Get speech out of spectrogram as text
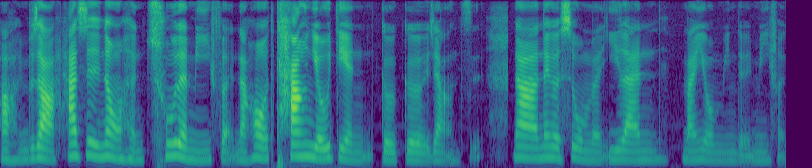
好，你不知道，它是那种很粗的米粉，然后汤有点咯咯这样子。那那个是我们宜兰蛮有名的米粉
